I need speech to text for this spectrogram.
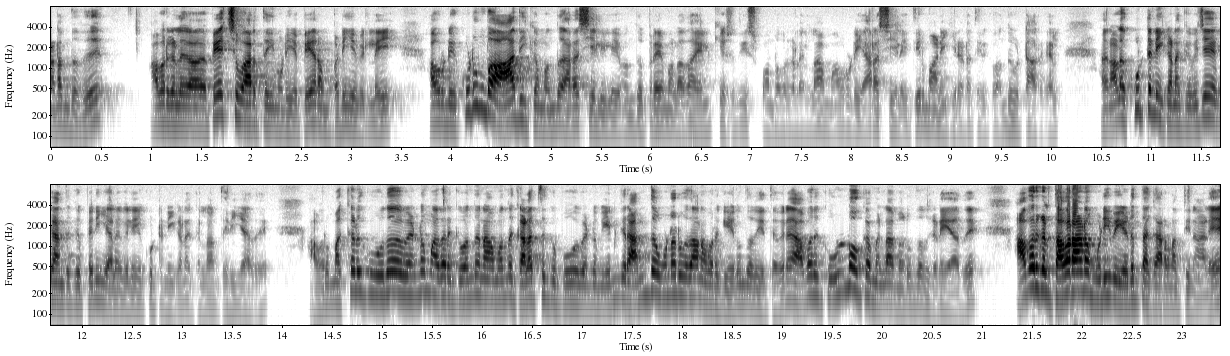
நடந்தது. அவர்கள் பேச்சுவார்த்தையினுடைய பேரம் படியவில்லை. அவருடைய குடும்ப ஆதிக்கம் வந்து அரசியலிலே வந்து பிரேமலதா எல். கே. சுதீஷ் போன்றவர்கள் எல்லாம் அவருடைய அரசியலை தீர்மானிக்கிற இடத்திற்கு வந்து விட்டார்கள். அதனால் கூட்டணி கணக்கு விஜயகாந்துக்கு பெரிய அளவிலே கூட்டணி கணக்கெல்லாம் தெரியாது. அவர் மக்களுக்கு உதவ வேண்டும் அதற்கு வந்து நாம் வந்து களத்துக்கு போக வேண்டும் என்கிற அந்த உணர்வு தான் அவருக்கு இருந்ததே தவிர அவருக்கு உள்நோக்கம் எல்லாம் இருந்தது கிடையாது. அவர்கள் தவறான முடிவை எடுத்த காரணத்தினாலே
